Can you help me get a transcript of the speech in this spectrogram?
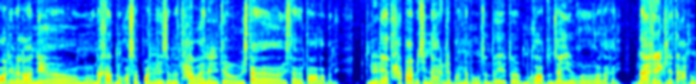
पर्ने बेला नकारात्मक असर पर्ने रहेछ भने थाहा भएन नि त्यो स्थानीय तहलाई पनि। निर्णय थाहा पाएपछि नागरिकले भन्न पाउँछ नि त यो त गलत हुन्छ है यो गर्दाखेरि। नागरिकले त आफ्नो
